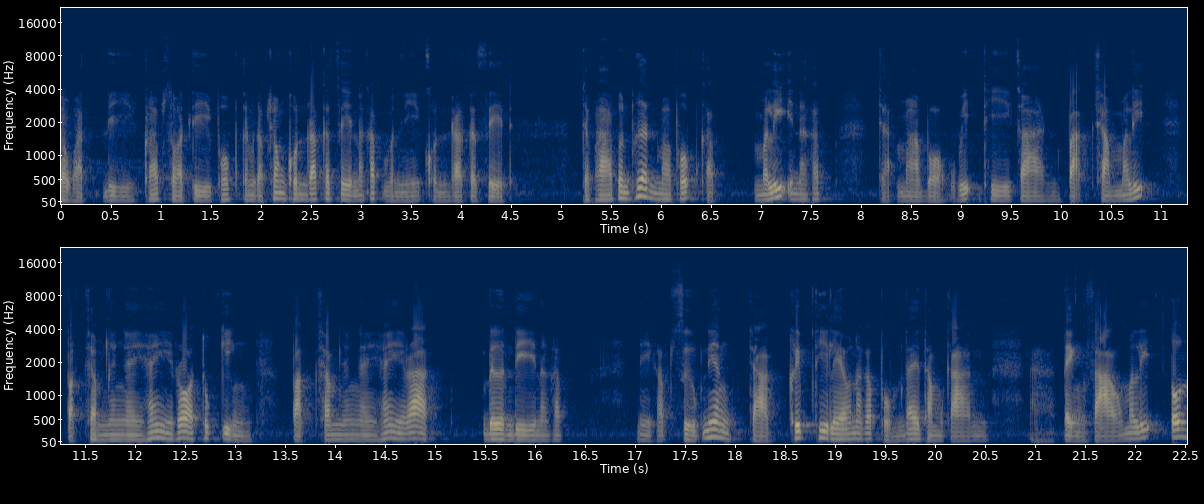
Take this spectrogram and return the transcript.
สวัสดีครับ สวัสดีพบกันกับช่องคนรักเกษตรนะครับ วันนี้คนรักเกษตร จะพาเพื่อนๆมาพบกับมะลินะครับ จะมาบอกวิธีการปักชำมะลิ ปักชำยังไงให้รอดทุกกิ่ง ปักชำยังไงให้รากเดินดีนะครับ นี่ครับสืบเนื่องจากคลิปที่แล้วนะครับ ผมได้ทำการแต่งสาวมะลิต้น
